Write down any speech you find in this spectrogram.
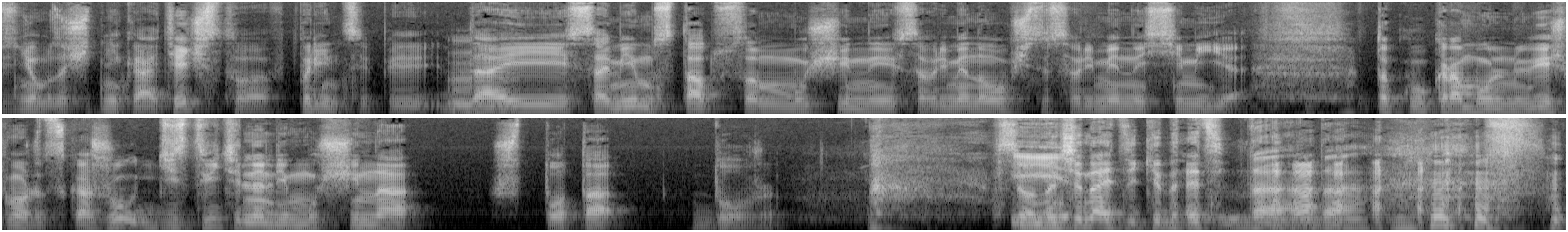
с Днем защитника Отечества, в принципе, mm-hmm. да и самим статусом мужчины в современном обществе, в современной семье. Такую крамольную вещь, может, скажу. Действительно ли мужчина что-то должен? Все, начинайте кидать. Да, да.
